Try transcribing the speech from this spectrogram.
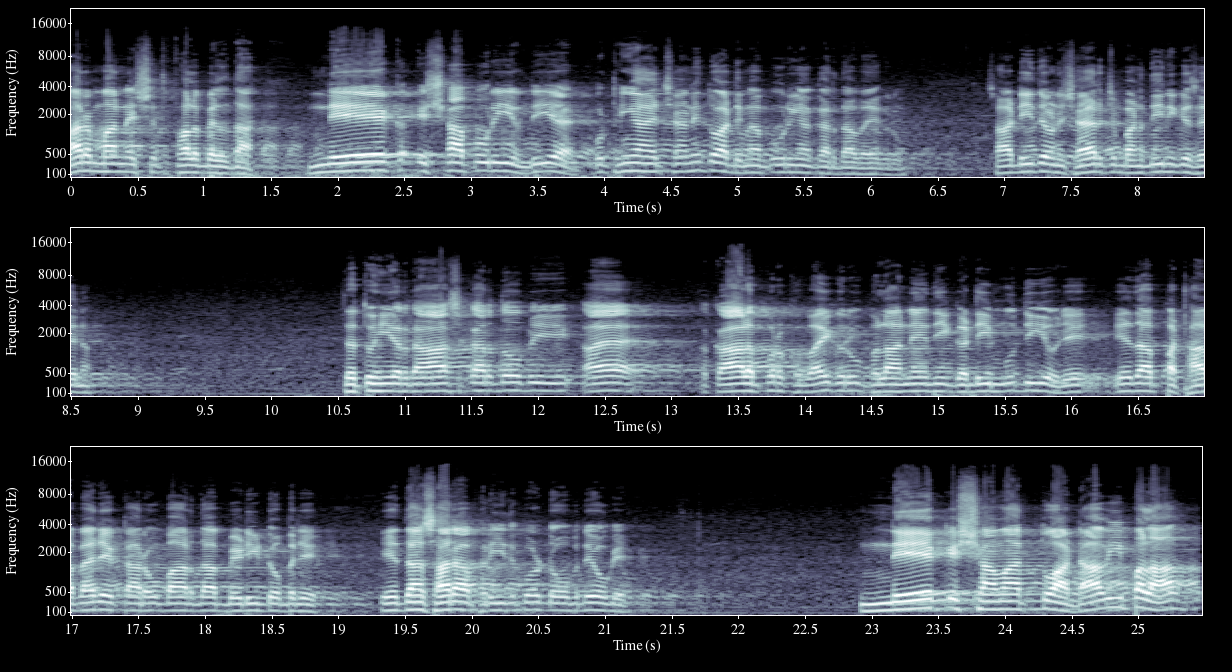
ਹਰ ਮਨ ਇਸ਼ਤ ਫਲ ਮਿਲਦਾ। ਨੇਕ ਇੱਛਾ ਪੂਰੀ ਹੁੰਦੀ ਹੈ, ਪੁੱਠੀਆਂ ਇੱਛਾ ਨਹੀਂ ਤੁਹਾਡੀਆਂ ਪੂਰੀਆਂ ਕਰਦਾ ਵਾਹਿਗੁਰੂ। ਸਾਡੀ ਤੇ ਹੁਣ ਸ਼ਹਿਰ 'ਚ ਬਣਦੀ ਨਹੀਂ ਕਿਸੇ ਨਾਲ। ਤੇ ਤੁਸੀਂ ਅਰਦਾਸ ਕਰ ਦਿਓ ਵੀ ਐ ਅਕਾਲ ਪੁਰਖ ਵਾਹਿਗੁਰੂ ਫਲਾਣੇ ਦੀ ਗੱਡੀ ਮੁੱਧੀ ਹੋ ਜੇ, ਇਹਦਾ ਪੱਠਾ ਬਹਿ ਜੇ, ਕਾਰੋਬਾਰ ਦਾ ਬੇੜੀ ਡੁੱਬ ਜੇ ਇਦਾਂ ਸਾਰਾ ਫਰੀਦਕੋਟ ਡੋਬ ਦਿਓਗੇ। ਨੇਕ ਇੱਛਾਵਾਂ ਤੁਹਾਡਾ ਵੀ ਭਲਾ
